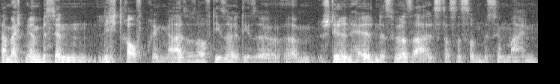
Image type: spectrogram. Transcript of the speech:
da möchten wir ein bisschen Licht drauf bringen. Also so auf diese, diese ähm, stillen Helden des Hörsaals. Das ist so ein bisschen mein,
